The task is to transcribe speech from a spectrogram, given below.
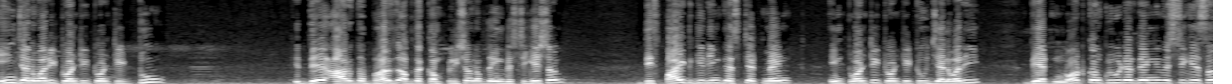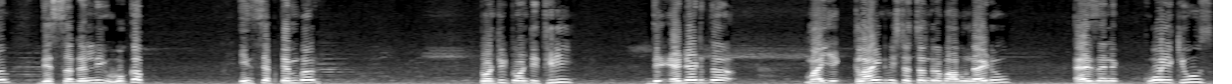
In January 2022. that They are the birds of the completion of the investigation. Despite giving the statement in 2022 January, they had not concluded the investigation. They suddenly woke up in September 2023. They added the my client Mr. Chandra Babu Naidu as an co-accused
